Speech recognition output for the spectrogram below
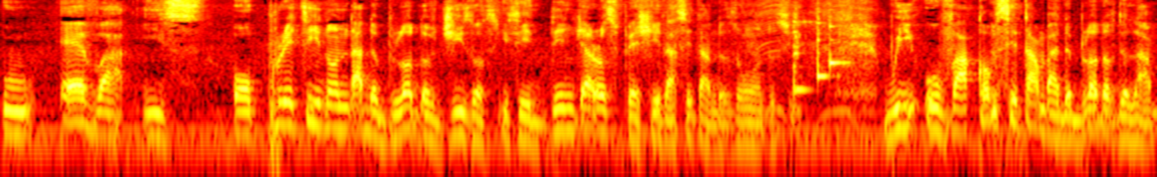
Whoever is operating under the blood of Jesus is a dangerous species that Satan doesn't want to see. We overcome Satan by the blood of the Lamb.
